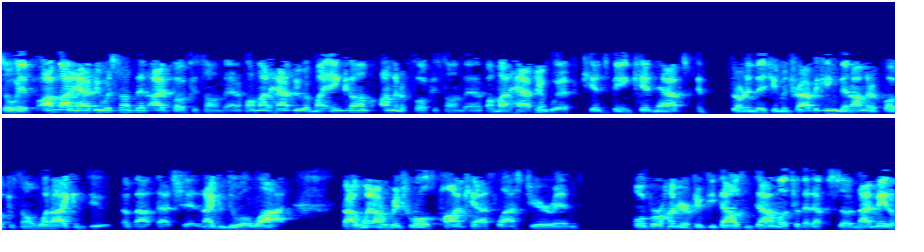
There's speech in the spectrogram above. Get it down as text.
So if I'm not happy with something, I focus on that. If I'm not happy with my income, I'm going to focus on that. If I'm not happy yep. with kids being kidnapped and thrown into human trafficking, then I'm going to focus on what I can do about that shit. And I can do a lot. I went on Rich Roll's podcast last year and over 150,000 downloads for that episode. And I made a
